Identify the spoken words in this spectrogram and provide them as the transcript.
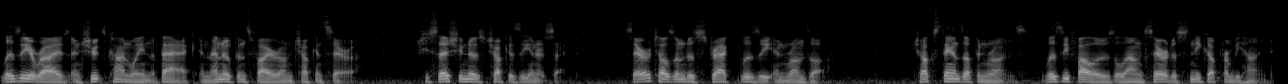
Lizzie arrives and shoots Conway in the back and then opens fire on Chuck and Sarah. She says she knows Chuck is the Intersect. Sarah tells him to distract Lizzie and runs off. Chuck stands up and runs. Lizzie follows, allowing Sarah to sneak up from behind.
